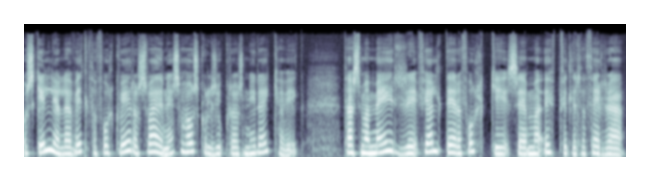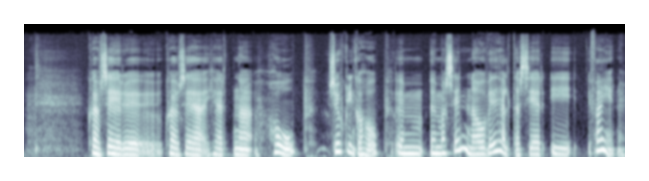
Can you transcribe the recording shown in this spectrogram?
og skiljanlega vil það fólk vera á svæðinu eins og háskólusjúkrásin í Reykjavík það sem að meiri fjöldi er að fólki sem að uppfyllir það þeirra hvað segir, hvað segja hérna hóp sjúklingahóp um, um að sinna og viðhelda sér í, í fæinu.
